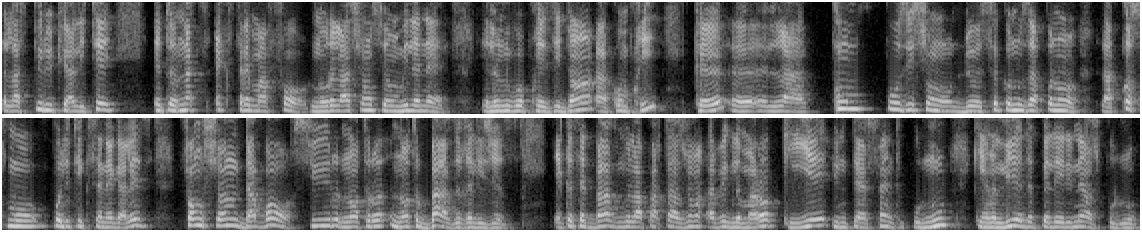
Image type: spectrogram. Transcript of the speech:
La spiritualité est un axe extrêmement fort. Nos relations sont millénaires. Et le nouveau président a compris que euh, la position de ce que nous appelons la cosmopolitique sénégalaise fonctionne d'abord sur notre, notre base religieuse et que cette base, nous la partageons avec le Maroc, qui est une terre sainte pour nous, qui est un lieu de pèlerinage pour nous.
